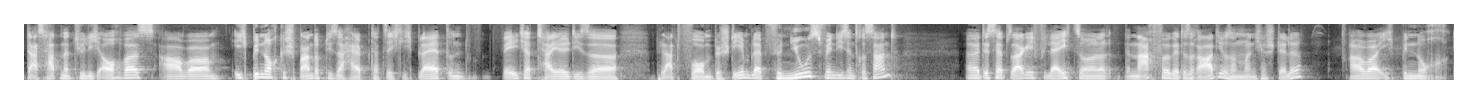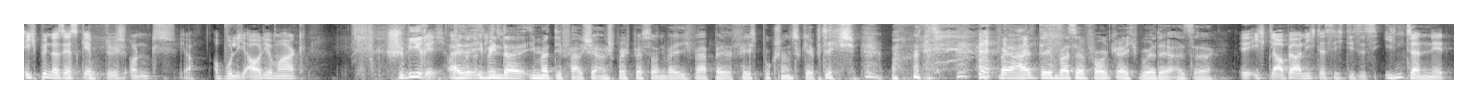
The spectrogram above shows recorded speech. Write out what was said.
Das hat natürlich auch was, aber ich bin noch gespannt, ob dieser Hype tatsächlich bleibt und welcher Teil dieser Plattform bestehen bleibt. Für News finde ich es interessant. Äh, deshalb sage ich vielleicht so der Nachfolger des Radios an mancher Stelle. Aber ich bin noch, ich bin da sehr skeptisch und ja, obwohl ich Audio mag, schwierig. Also ich bin da immer die falsche Ansprechperson, weil ich war bei Facebook schon skeptisch und bei all dem, was erfolgreich wurde. Also Ich glaube ja auch nicht, dass sich dieses Internet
